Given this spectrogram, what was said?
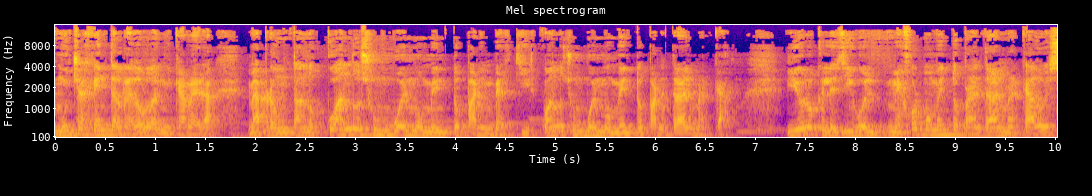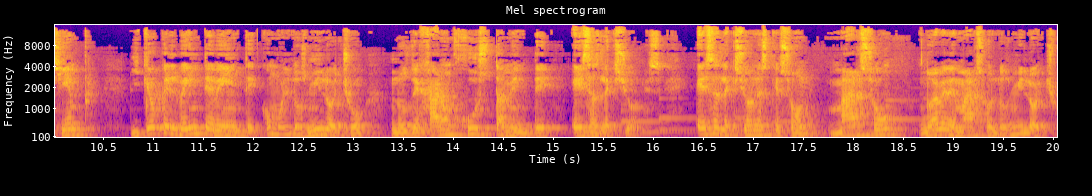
Mucha gente alrededor de mi carrera me ha preguntado cuándo es un buen momento para invertir, cuándo es un buen momento para entrar al mercado. Y yo lo que les digo, el mejor momento para entrar al mercado es siempre y creo que el 2020, como el 2008, nos dejaron justamente esas lecciones. Esas lecciones que son marzo, 9 de marzo del 2008.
